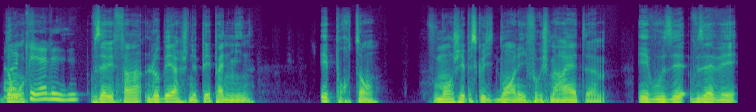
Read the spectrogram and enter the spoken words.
Donc, allez-y. vous avez faim, l'auberge ne paie pas de mine. Et pourtant, vous mangez parce que vous dites, bon, allez, il faut que je m'arrête. euh, Et vous, avez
